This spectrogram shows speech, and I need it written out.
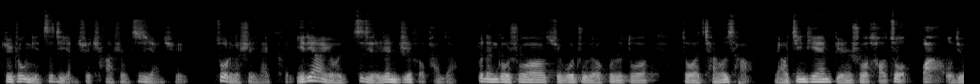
最终你自己要去尝试，自己要去做这个事情才可以。一定要有自己的认知和判断，不能够说随波逐流或者多做墙头草。然后今天别人说好做，哇，我就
